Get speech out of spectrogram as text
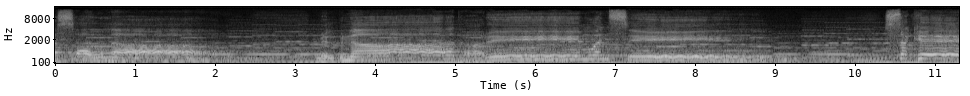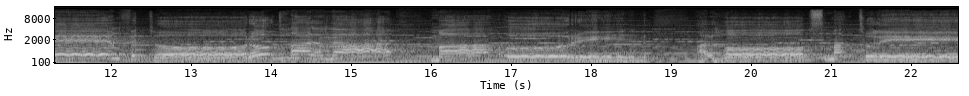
wasalna mil-bnad għarim wensin sakim fit-toru tħalna maħurin għal-ħobs maqtulin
